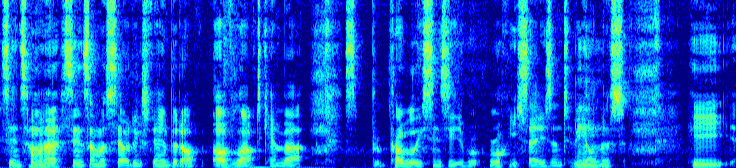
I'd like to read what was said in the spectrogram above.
since I'm a since I'm a Celtics fan, but I've I've loved Kemba probably since his rookie season. To be Mm. honest, he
